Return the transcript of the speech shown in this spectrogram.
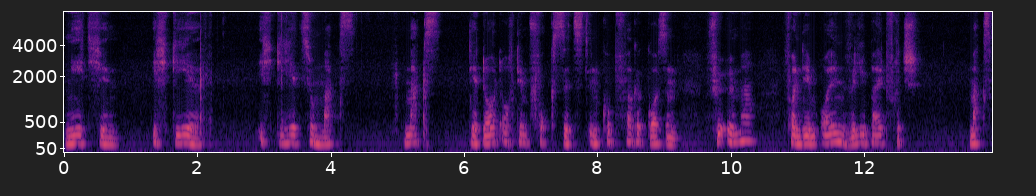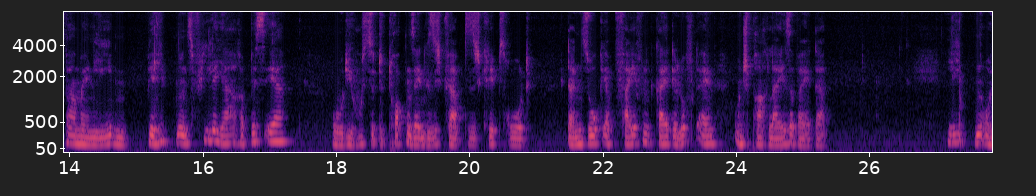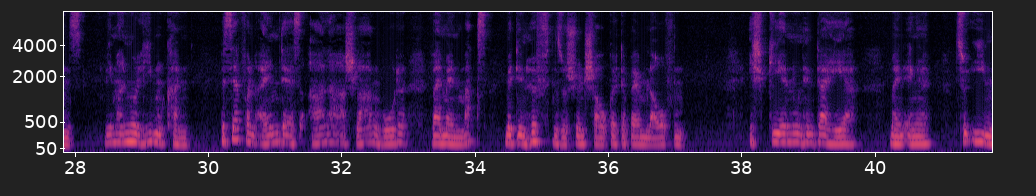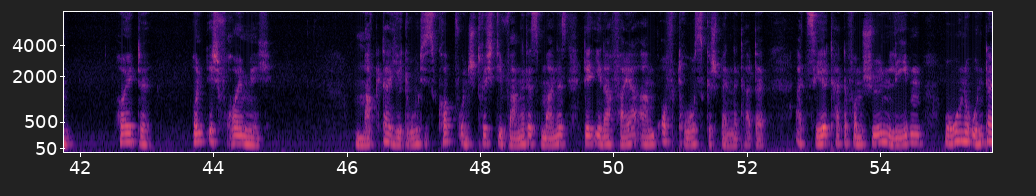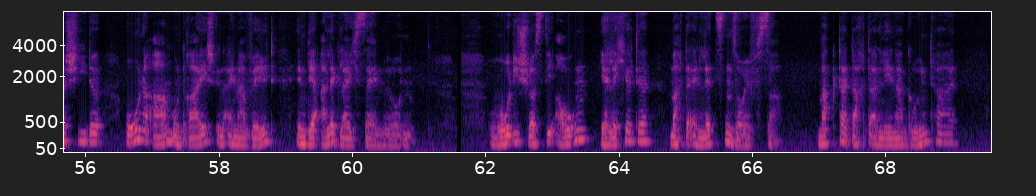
Mädchen, ich gehe, ich gehe zu Max. Max, der dort auf dem Fuchs sitzt, in Kupfer gegossen, für immer von dem ollen Willibald Fritsch. Max war mein Leben, wir liebten uns viele Jahre, bis er. Rudi hustete trocken, sein Gesicht färbte sich krebsrot. Dann sog er pfeifend kalte Luft ein und sprach leise weiter. Liebten uns, wie man nur lieben kann, bis er von einem der SAler erschlagen wurde, weil mein Max mit den Hüften so schön schaukelte beim Laufen. Ich gehe nun hinterher, mein Engel, zu ihm, heute, und ich freu mich. Magda hielt Rudis Kopf und strich die Wange des Mannes, der ihr nach Feierabend oft Trost gespendet hatte, erzählt hatte vom schönen Leben ohne Unterschiede, ohne arm und reich in einer Welt, in der alle gleich sein würden. Rudi schloss die Augen, er lächelte, machte einen letzten Seufzer. Magda dachte an Lena Grüntal,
